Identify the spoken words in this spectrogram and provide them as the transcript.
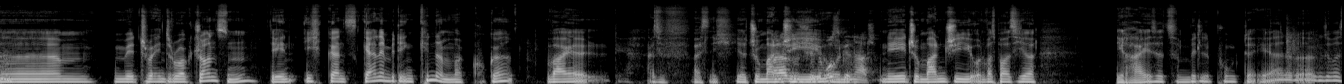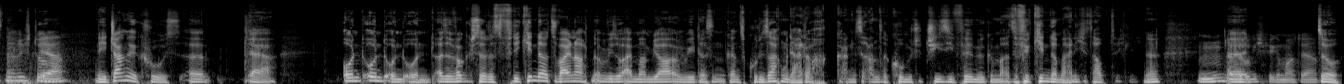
ähm, mit Dwayne The Rock Johnson, den ich ganz gerne mit den Kindern mal gucke, weil, also, weiß nicht, hier er Jumanji Muskeln und, hat. nee, Jumanji und was war es hier? Die Reise zum Mittelpunkt der Erde oder irgend sowas in der Richtung? Ja. Nee, Jungle Cruise. Äh, ja, ja. Und, und, und, und. Also wirklich so, das für die Kinder zu Weihnachten irgendwie so einmal im Jahr irgendwie, das sind ganz coole Sachen. Der hat auch ganz andere komische, cheesy Filme gemacht. Also für Kinder meine ich jetzt hauptsächlich, ne? Mhm, hat Äh, wirklich viel gemacht, ja. So.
